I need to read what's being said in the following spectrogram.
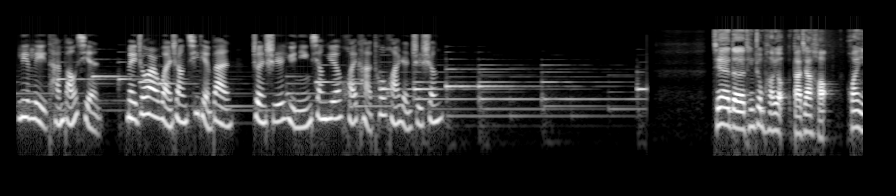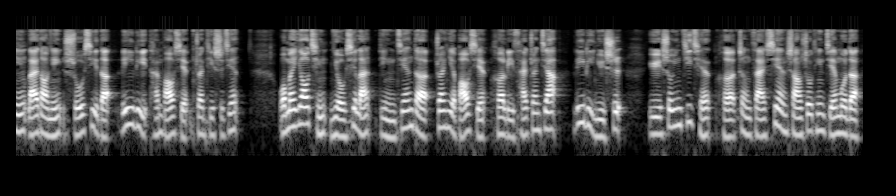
丽丽谈保险，每周二晚上七点半。准时与您相约怀卡托华人之声。亲爱的听众朋友，大家好，欢迎来到您熟悉的 Lily 谈保险专题时间。我们邀请纽西兰顶尖的专业保险和理财专家 Lily 女士，与收音机前和正在线上收听节目的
